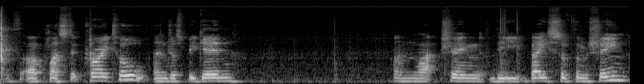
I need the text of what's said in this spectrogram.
with our plastic pry tool and just begin unlatching the base of the machine.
